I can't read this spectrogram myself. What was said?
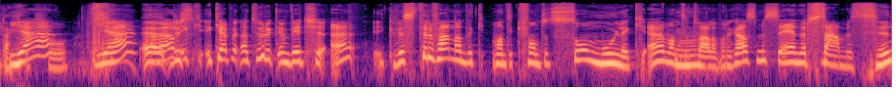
dacht ik Ja, zo. ja. Ah, wel, dus- ik, ik heb het natuurlijk een beetje... Hè, ik wist ervan, dat ik, want ik vond het zo moeilijk. Hè, want Mhm. de twaalf orgasmes zijn er, samen zin.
